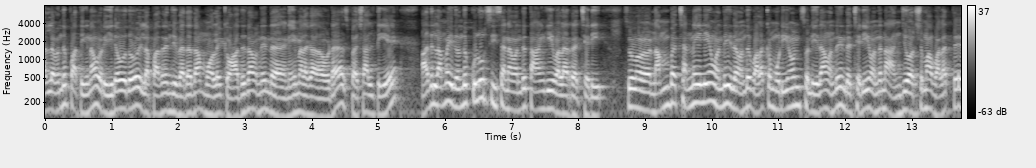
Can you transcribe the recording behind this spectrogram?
அதில் வந்து பார்த்தீங்கன்னா ஒரு இருபதோ இல்லை பதினஞ்சு விதை தான் முளைக்கும். அதுதான் வந்து இந்த நெய் மிளகாயோட ஸ்பெஷாலிட்டியே அது இல்லாமல் இது வந்து குளிர் சீசனை வந்து தாங்கி வளர்கிற செடி. ஸோ நம்ம சென்னையிலையும் வந்து இதை வந்து வளர்க்க முடியும்னு சொல்லி தான் வந்து இந்த செடியை வந்து நான் அஞ்சு வருஷமாக வளர்த்து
